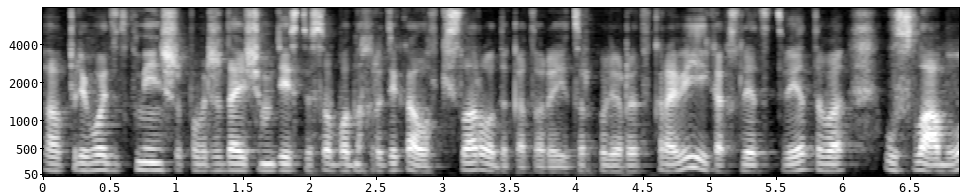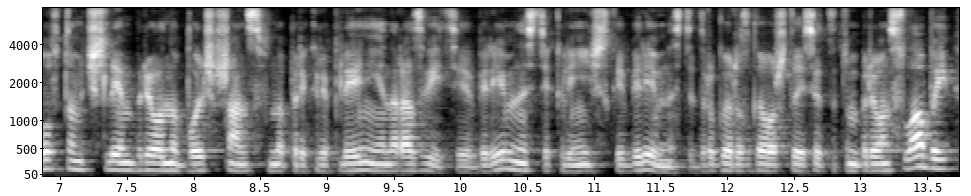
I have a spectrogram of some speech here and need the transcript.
а, приводит к меньше повреждающему действию свободных радикалов кислорода, которые циркулируют в крови, и как следствие этого у слабого, в том числе эмбриона, больше шансов на прикрепление и на развитие беременности, клинической беременности. Другой разговор, что если этот эмбрион слабый,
